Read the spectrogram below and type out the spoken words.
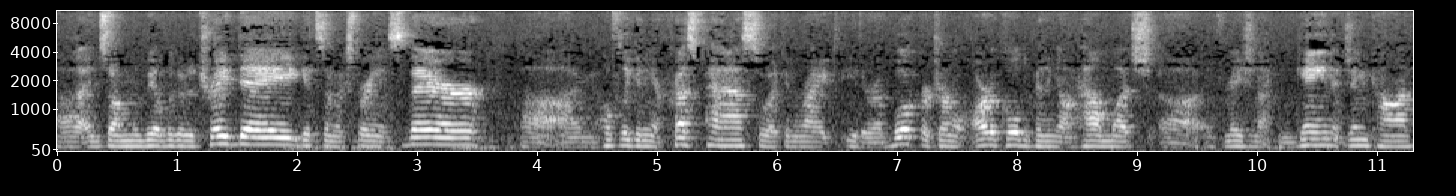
Uh, and so I'm going to be able to go to trade day, get some experience there. Uh, I'm hopefully getting a press pass so I can write either a book or journal article, depending on how much uh, information I can gain at Gen Con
